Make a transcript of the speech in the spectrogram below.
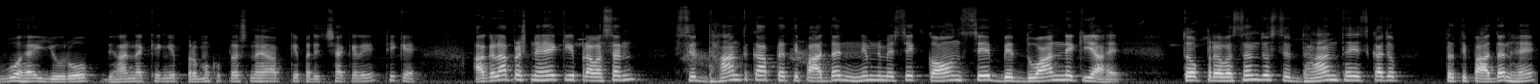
वो है यूरोप। ध्यान रखेंगे, प्रमुख प्रश्न है आपके परीक्षा के लिए, ठीक है? अगला प्रश्न है कि प्रवसन सिद्धांत का प्रतिपादन निम्न में से कौन से विद्वान ने किया है? तो प्रवसन जो सिद्धांत है, इसका जो प्रतिपादन है,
